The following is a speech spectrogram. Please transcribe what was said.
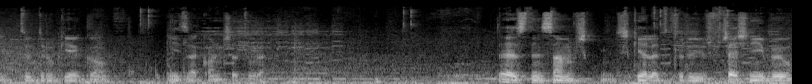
i tu drugiego i zakończę turę. To jest ten sam szk- szkielet, który już wcześniej był,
